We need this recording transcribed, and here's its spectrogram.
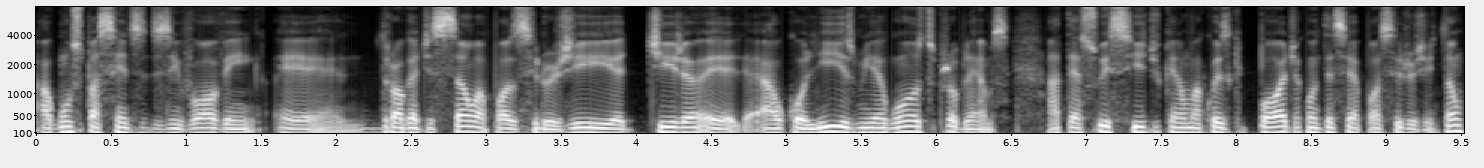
Alguns pacientes desenvolvem é, drogadição após a cirurgia, tira é, alcoolismo e alguns outros problemas, até suicídio, que é uma coisa que pode acontecer após a cirurgia. Então,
